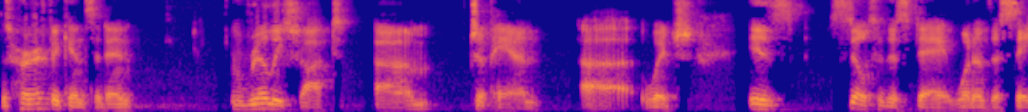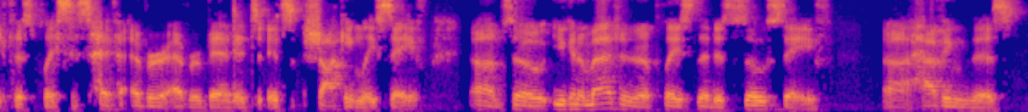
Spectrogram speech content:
a horrific incident, really shocked um, Japan, uh, which is still to this day one of the safest places I've ever ever been. It's it's shockingly safe. Um, so you can imagine in a place that is so safe uh, having this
